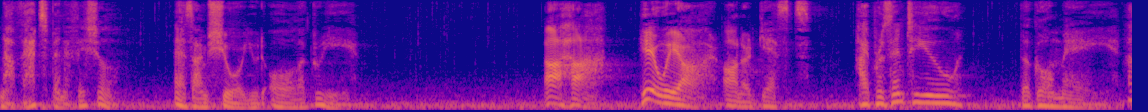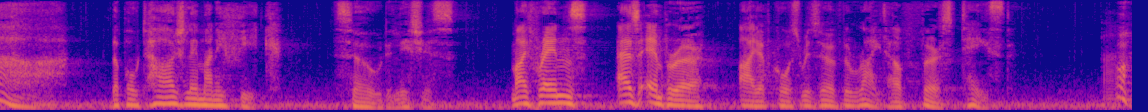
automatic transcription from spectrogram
Now that's beneficial. As I'm sure you'd all agree. Aha! Here we are, honored guests. I present to you... the gourmet. Ah, the potage le magnifique. So delicious. My friends, as Emperor, I of course reserve the right of first taste.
